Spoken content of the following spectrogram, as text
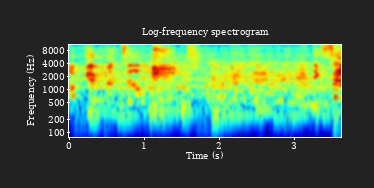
I'll give him until 8. Exactly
